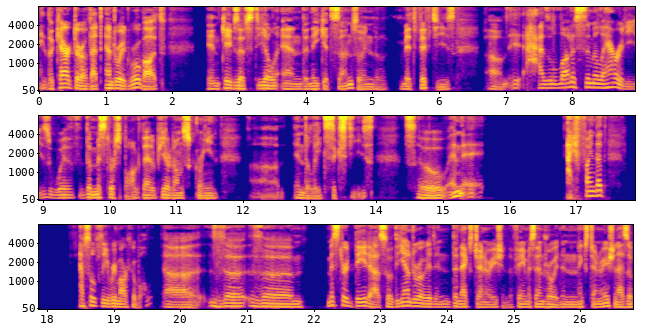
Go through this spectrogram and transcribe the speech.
the character of that android robot in Caves of Steel and The Naked Sun, so in the mid fifties, um, it has a lot of similarities with the Mr. Spock that appeared on screen uh, in the late sixties. So, and uh, I find that absolutely remarkable. Uh, the the Mr. Data, so the android in the next generation, the famous android in the next generation, has a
